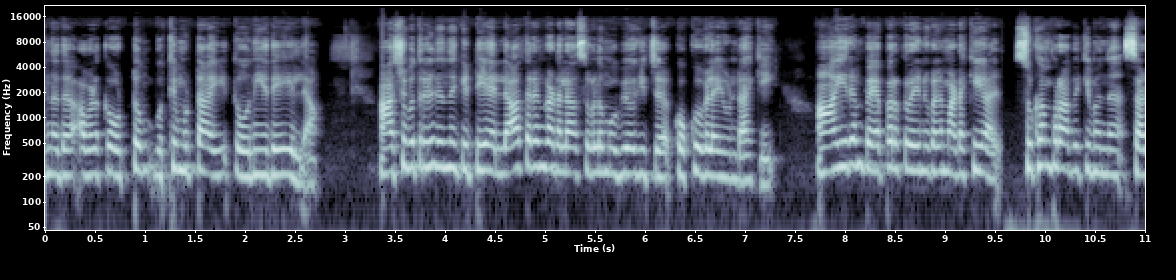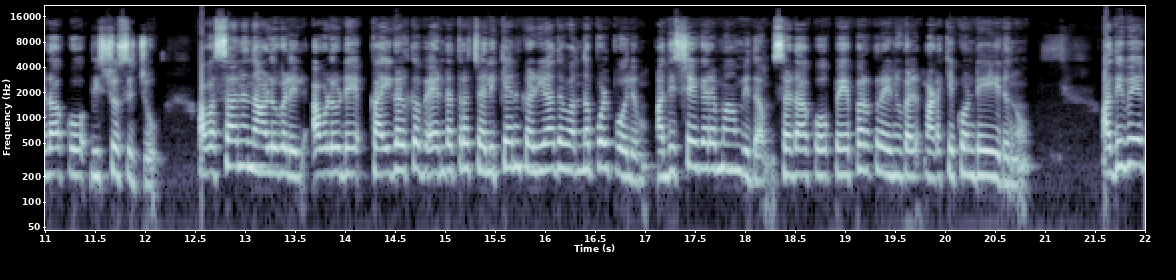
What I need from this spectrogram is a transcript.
എന്നത് അവൾക്ക് ഒട്ടും ബുദ്ധിമുട്ടായി തോന്നിയതേയില്ല. ആശുപത്രിയിൽ നിന്ന് കിട്ടിയ എല്ലാത്തരം കടലാസുകളും ഉപയോഗിച്ച് കൊക്കുകളെ ഉണ്ടാക്കി. ആയിരം പേപ്പർ ക്രെയിനുകൾ മടക്കിയാൽ സുഖം പ്രാപിക്കുമെന്ന് സഡാക്കോ വിശ്വസിച്ചു. അവസാന നാളുകളിൽ അവളുടെ കൈകൾക്ക് വേണ്ടത്ര ചലിക്കാൻ കഴിയാതെ വന്നപ്പോൾ പോലും അതിശയകരമാം വിധം സഡാക്കോ പേപ്പർ ക്രെയിനുകൾ മടക്കിക്കൊണ്ടേയിരുന്നു. അതിവേഗ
